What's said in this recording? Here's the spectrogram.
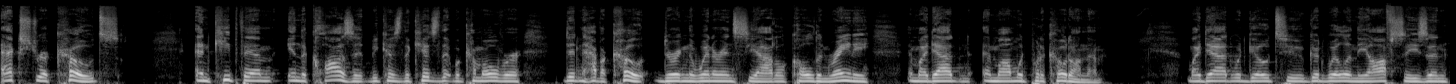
extra coats and keep them in the closet because the kids that would come over didn't have a coat during the winter in Seattle, cold and rainy, and my dad and mom would put a coat on them. My dad would go to Goodwill in the off season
